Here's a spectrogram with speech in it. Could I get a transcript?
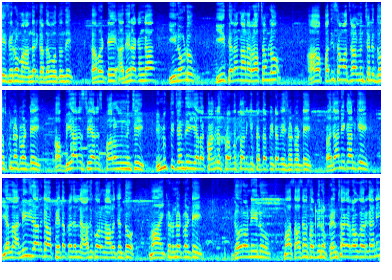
చేసారో మనందరికీ అర్థమవుతుంది. కాబట్టి అదే రకంగా ఈనాడు ఈ తెలంగాణ రాష్ట్రంలో ఆ పది సంవత్సరాల నుంచి వెళ్ళి దోసుకున్నటువంటి ఆ బీఆర్ఎస్ టీఆర్ఎస్ పాలన నుంచి విముక్తి చెంది ఇలా కాంగ్రెస్ ప్రభుత్వానికి పెద్దపీఠం వేసినటువంటి ప్రజానీకానికి ఇలా అన్ని విధాలుగా పేద ప్రజల్ని ఆదుకోవాలన్న ఆలోచనతో మా ఇక్కడ ఉన్నటువంటి గౌరవనీయులు మా శాసనసభ్యులు ప్రేమ్సాగర్ రావు గారు కానీ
